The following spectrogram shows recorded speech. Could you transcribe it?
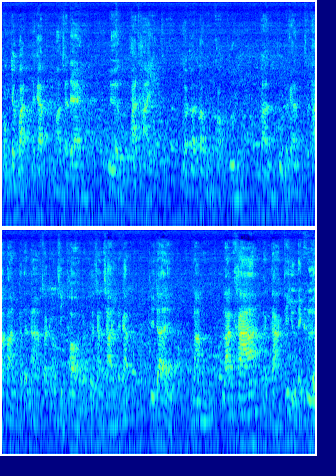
ของจังหวัดนะครับ มาแสดงเรื่องผ้าไทย แล้วก็ต้องขอบคุณท่านผู้บริการสถาบันพัฒนาสาหกรรมสิ่งทองดรชันชัยนะครับ ที่ได้นำร้านค้าต่างๆ ที่อยู่ในเครือ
